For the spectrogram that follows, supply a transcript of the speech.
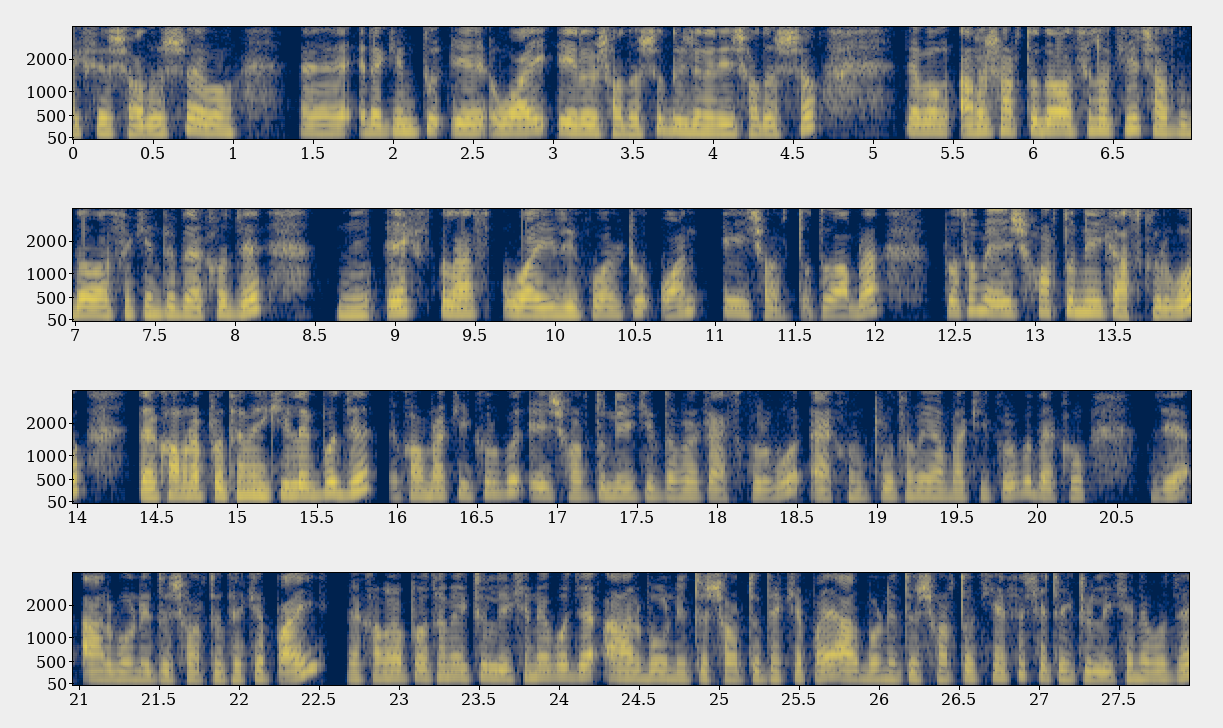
এক্সের সদস্য এবং এটা কিন্তু এ ওয়াই এরও সদস্য, দুজনেরই সদস্য। এবং আরও শর্ত দেওয়া ছিল কি? শর্ত দেওয়া আছে কিন্তু দেখো যে X plus Y is equal to one এই শর্ত। তো আমরা প্রথমে এই শর্ত নিয়ে কাজ করব। দেখো আমরা প্রথমে কি লিখব যে, দেখো আমরা কি করব? এই শর্ত নিয়ে কিন্তু আমরা কাজ করব। এখন প্রথমে আমরা কি করব? দেখো যে আর বর্ণিত শর্ত থেকে পাই। দেখো আমরা প্রথমে একটু লিখে নেব যে আর বর্ণিত শর্ত থেকে পাই। আর বর্ণিত শর্ত কি আছে? সেটা একটু লিখে নেব যে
